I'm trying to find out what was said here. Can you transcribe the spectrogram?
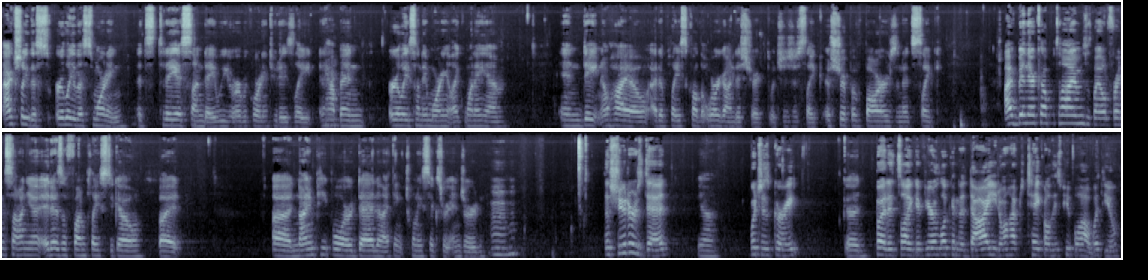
actually this early this morning. It's today is Sunday. We are recording two days late. It Mhm. happened early Sunday morning at like one AM in Dayton, Ohio, at a place called the Oregon District, which is just like a strip of bars and it's like I've been there a couple times with my old friend Sonia. It is a fun place to go, but uh, nine people are dead and I think 26 are injured. hmm The shooter's dead, Yeah, which is great. good. But it's like if you're looking to die, you don't have to take all these people out with you.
